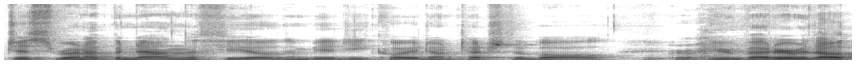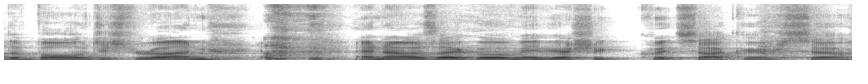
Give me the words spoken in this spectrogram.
just run up and down the field and be a decoy. Don't touch the ball. Okay. You're better without the ball. Just run. and I was like, well, maybe I should quit soccer. So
